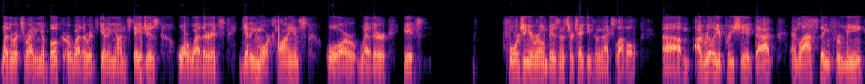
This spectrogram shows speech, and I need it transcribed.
whether it's writing a book or whether it's getting on stages or whether it's getting more clients or whether it's forging your own business or taking to the next level. Um, I really appreciate that. And last thing for me,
